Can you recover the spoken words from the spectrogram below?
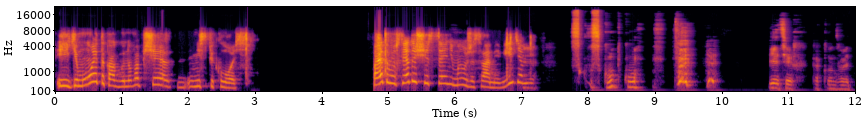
И ему это как бы, ну, вообще не спеклось. Поэтому в следующей сцене мы уже с вами видим, ск- скупку этих, как он называет,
